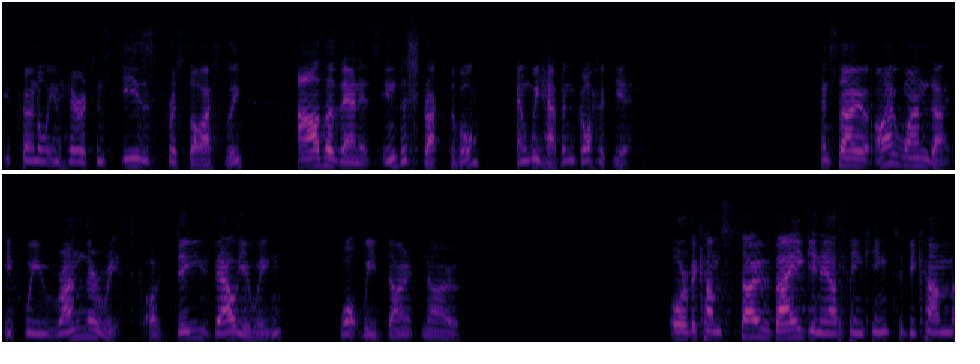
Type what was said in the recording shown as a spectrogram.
eternal inheritance is precisely, other than it's indestructible and we haven't got it yet. And so I wonder if we run the risk of devaluing what we don't know. Or it becomes so vague in our thinking to become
